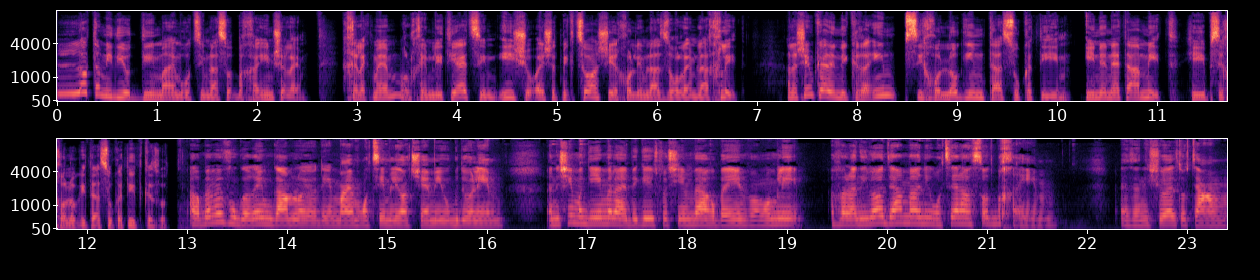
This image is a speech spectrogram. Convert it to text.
לא תמיד יודעים מה הם רוצים לעשות בחיים שלהם. חלק מהם הולכים להתייעץ עם איש או אשת מקצוע שיכולים לעזור להם להחליט. אנשים כאלה נקראים פסיכולוגים תעסוקתיים. הנה נטע עמית, היא פסיכולוגית תעסוקתית כזאת. הרבה מבוגרים גם לא יודעים מה הם רוצים להיות שהם יהיו גדולים. אנשים מגיעים אליי בגיל 30 ו-40 ואומרים לי, אבל אני לא יודע מה אני רוצה לעשות בחיים. אז אני שואלת אותם,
